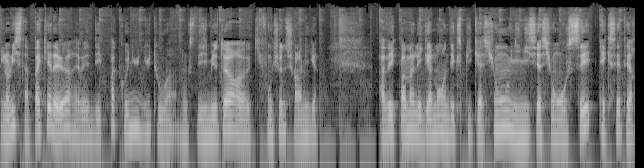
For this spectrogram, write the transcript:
Il en liste un paquet d'ailleurs, avait des pas connus du tout. Hein. Donc c'est des émulateurs euh, qui fonctionnent sur l'Amiga. Avec pas mal également d'explications, une initiation au C, etc.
